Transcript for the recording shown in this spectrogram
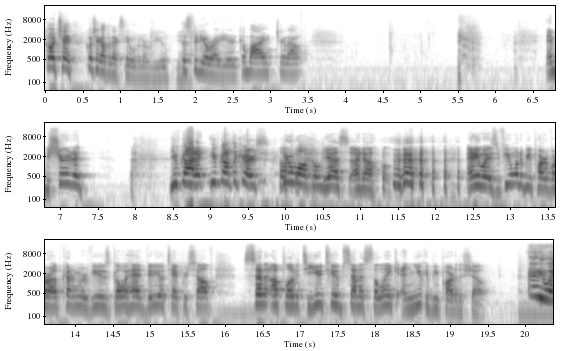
go check, go check out the next game we're gonna review. This video right here. Come by, check it out. and be sure to. You've got it. You've got the curse. You're welcome. Yes, I know. Anyways, if you want to be part of our upcoming reviews, go ahead, videotape yourself, send it, upload it to YouTube, send us the link, and you could be part of the show. Anyway,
